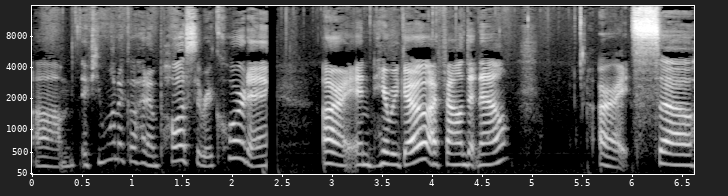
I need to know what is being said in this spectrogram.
um, if you want to go ahead and pause the recording. All right, and here we go. I found it now. All right, so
